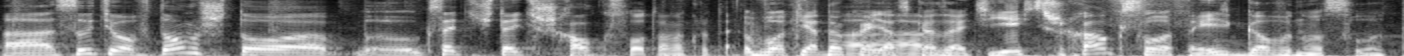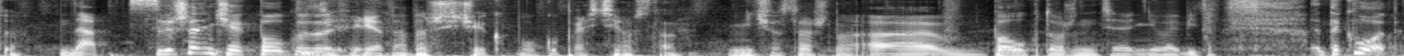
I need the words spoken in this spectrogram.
А, суть его в том, что... э, Кстати, читайте Шхалку Слот, она крутая. Вот я только А. сказать, есть шихалк слота, есть говно слота. Да. Совершенно Человек-паук... Дифферент отношусь к Человеку-пауку, прости, Руслан. Ничего страшного. А, паук тоже на тебя не в обиде. Так вот,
